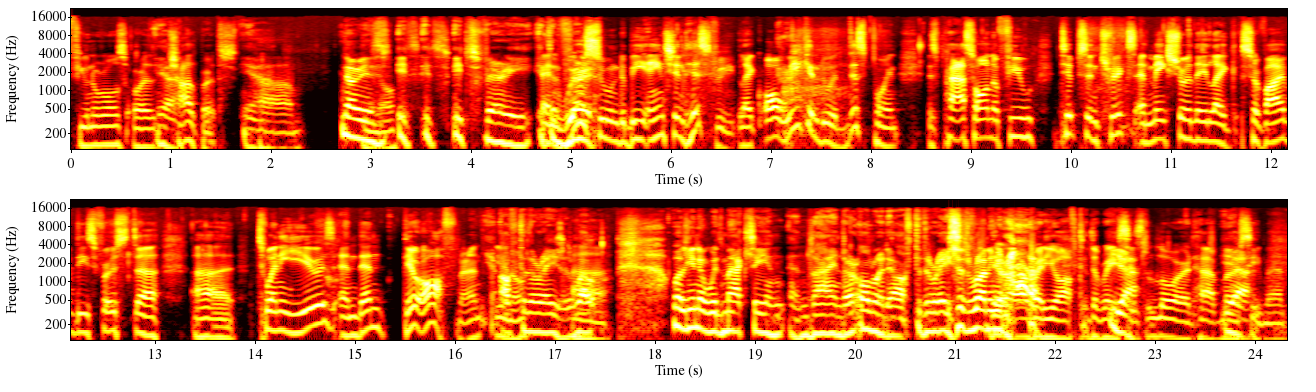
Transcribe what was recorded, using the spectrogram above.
funerals or Yeah. childbirths. Yeah. Um, no, it's know? it's it's it's very it's and we're very soon to be ancient history. Like all we can do at this point is pass on a few tips and tricks and make sure they like survive these first uh, uh, twenty years, and then they're off, man. you off know? to the races. Well, Uh, well, you know, with Maxi and, and Zion, they're already off to the races, running they're around. already off to the races. Lord have Yeah. mercy, man.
